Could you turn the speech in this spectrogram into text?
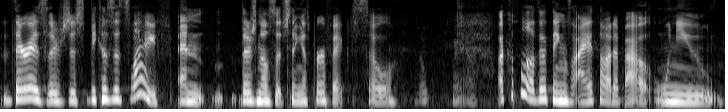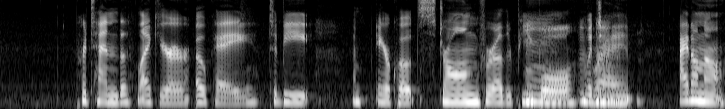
there is. There's just because it's life and there's no such thing as perfect. So, Nope. Yeah. a couple other things I thought about when you pretend like you're okay to be, air quotes, strong for other people, mm, which right. I don't know.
